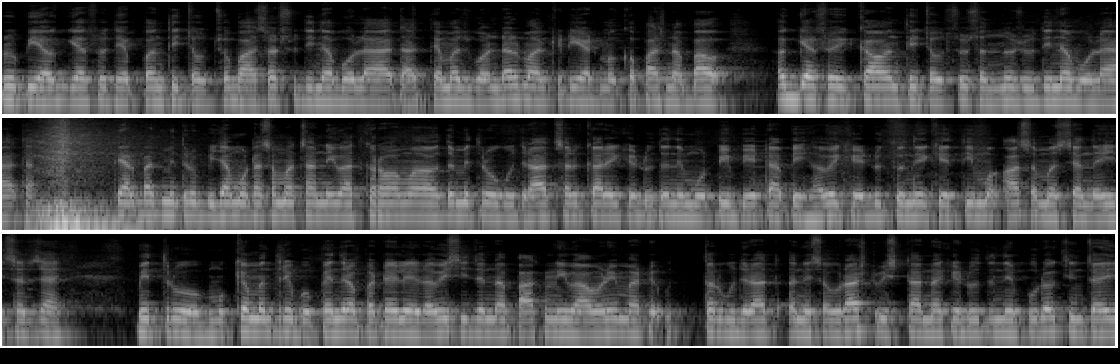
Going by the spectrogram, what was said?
રૂપિયા અગિયારસો ત્રેપનથી ચૌદસો બાસઠ સુધીના બોલાયા હતા. તેમજ ગોંડલ માર્કેટયાર્ડમાં કપાસના ભાવ અગિયારસો એકાવનથી ચૌદસો સન્નું સુધીના બોલાયા હતા. ત્યારબાદ મિત્રો બીજા મોટા સમાચારની વાત કરવામાં આવે તો મિત્રો ગુજરાત સરકારે ખેડૂતોને મોટી ભેટ આપી. હવે ખેડૂતોને ખેતીમાં આ સમસ્યા નહીં સર્જાય. મિત્રો, મુખ્યમંત્રી ભૂપેન્દ્ર પટેલે રવિ સિઝનના પાકની વાવણી માટે ઉત્તર ગુજરાત અને સૌરાષ્ટ્ર વિસ્તારના ખેડૂતોને પૂરક સિંચાઈ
